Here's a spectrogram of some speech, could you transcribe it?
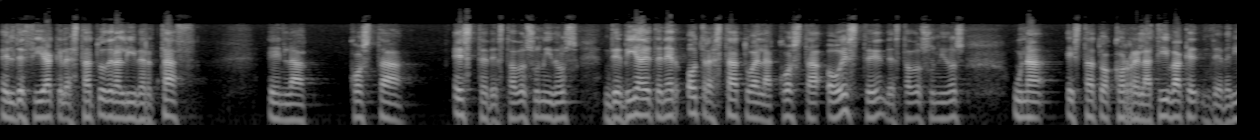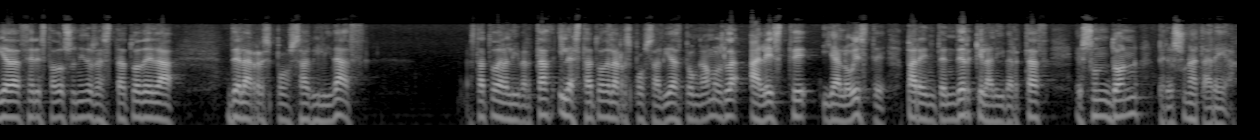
él decía que la estatua de la libertad en la costa este de Estados Unidos debía de tener otra estatua en la costa oeste de Estados Unidos, una estatua correlativa que debería de hacer Estados Unidos la estatua de la, de la responsabilidad, la estatua de la libertad y la estatua de la responsabilidad, pongámosla al este y al oeste, para entender que la libertad es un don, pero es una tarea.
